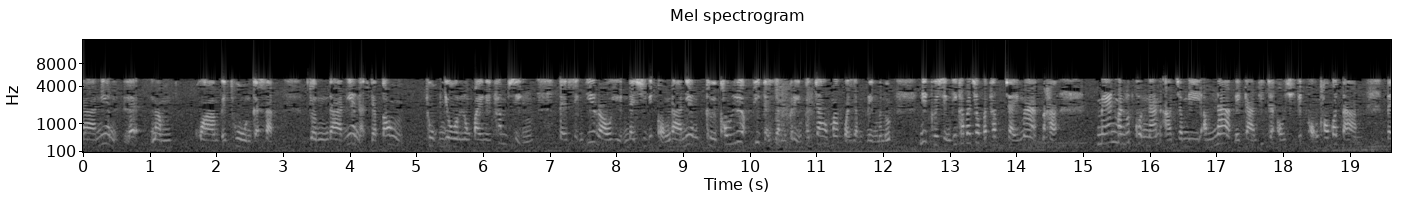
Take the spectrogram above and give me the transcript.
ดาเนียนและนำ ความไปทูลกษัตริย์ จนดาเนียนจะต้องถูกโยนลงไปในถ้ำสิง แต่สิ่งที่เราเห็นในชีวิตของดาเนียนคือเขาเลือกที่จะยำเกรงพระเจ้ามากกว่ายำเกรงมนุษย์ นี่คือสิ่งที่ข้าพเจ้าประทับใจมากนะคะ แม้นมนุษย์คนนั้นอาจจะมีอำนาจในการที่จะเอาชีวิตของเขาก็ตาม แต่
